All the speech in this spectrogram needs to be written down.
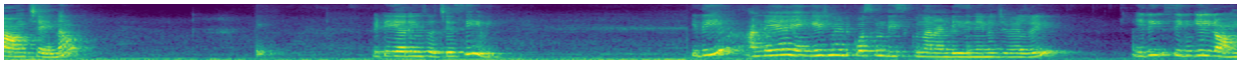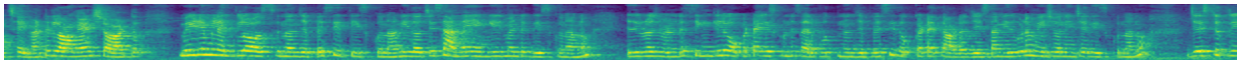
లాంగ్ చైన్. వీటి ఇయర్ రింగ్స్ వచ్చేసి ఇవి. ఇది అన్నయ్య ఎంగేజ్మెంట్ కోసం తీసుకున్నానండి ఇది నేను జ్యువెలరీ. ఇది సింగిల్ లాంగ్ చైన్ అంటే లాంగ్ అండ్ షార్ట్. మీడియం లెంత్లో వస్తుందని చెప్పేసి ఇది తీసుకున్నాను. ఇది వచ్చేసి అన్నయ్య ఎంగేజ్మెంట్కి తీసుకున్నాను. ఇది కూడా చూడండి సింగిల్ ఒకటే వేసుకుంటే సరిపోతుందని చెప్పేసి ఇది ఒక్కటైతే ఆర్డర్ చేశాను. ఇది కూడా మీషో నుంచే తీసుకున్నాను. జస్ట్ త్రీ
